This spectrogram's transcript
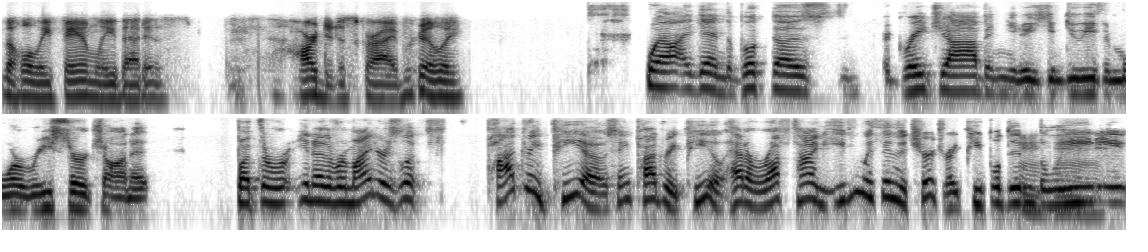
the Holy Family that is hard to describe, really. Well, again, the book does a great job, and you know you can do even more research on it. But the you know the reminder is look, Padre Pio, St. Padre Pio, had a rough time even within the church, right? People didn't mm-hmm. believe,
